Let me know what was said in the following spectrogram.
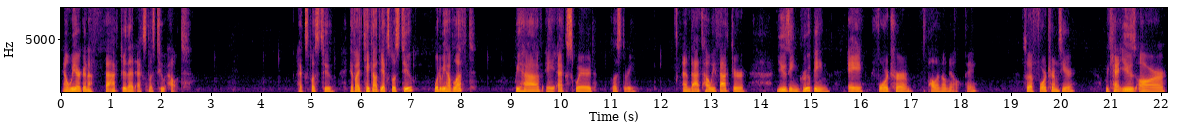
And we are going to factor that x plus 2 out. x plus 2. If I take out the x plus 2, what do we have left? We have a x squared plus 3. And that's how we factor using grouping a four-term polynomial, okay? So we have four terms here. We can't use our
